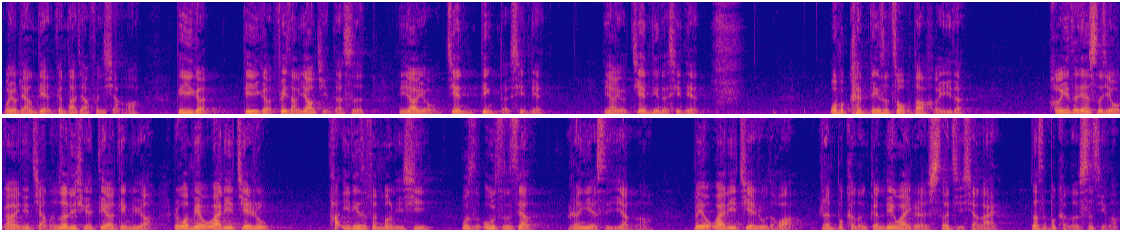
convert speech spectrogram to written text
我有两点跟大家分享啊。第一个，第一个非常要紧的是，你要有坚定的信念。你要有坚定的信念。我们肯定是做不到合一的。合一这件事情，我刚刚已经讲了热力学第二定律啊。如果没有外力介入，它一定是分崩离析。不止物质是这样。人也是一样啊，没有外力介入的话，人不可能跟另外一个人舍己相爱，那是不可能的事情啊。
